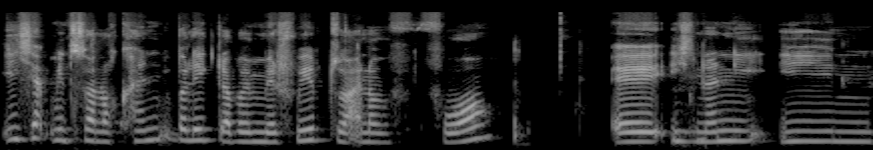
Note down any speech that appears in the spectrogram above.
ich habe mir zwar noch keinen überlegt, aber mir schwebt so einer vor. Äh, ich nenne ihn.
